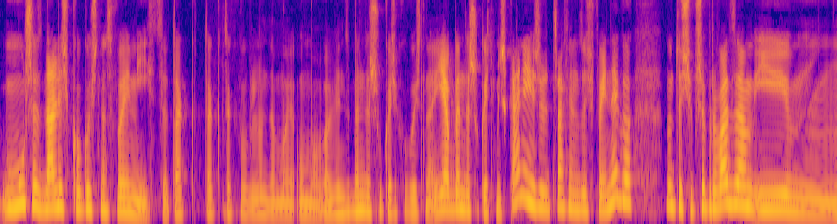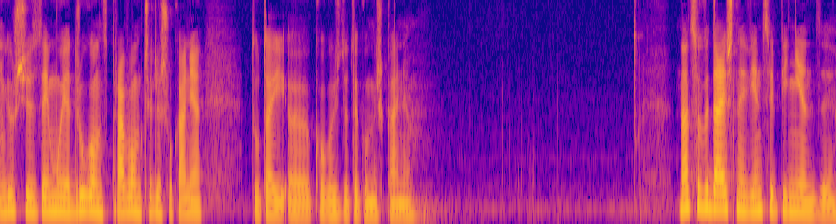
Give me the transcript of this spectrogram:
muszę znaleźć kogoś na swoje miejsce. Tak, tak, tak wygląda moja umowa, więc będę szukać kogoś. Na... Ja będę szukać mieszkania, jeżeli trafię na coś fajnego, no to się przeprowadzam i mm, już się zajmuję drugą sprawą, czyli szukanie tutaj e, kogoś do tego mieszkania. Na co wydajesz najwięcej pieniędzy?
